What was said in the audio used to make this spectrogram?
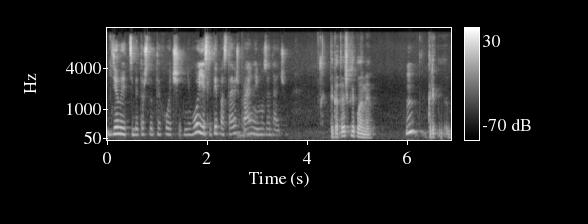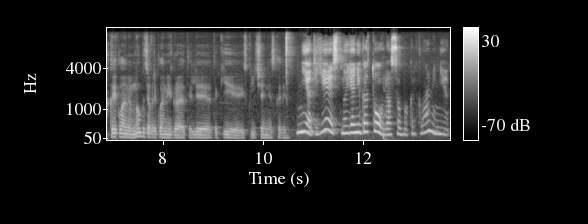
делает тебе то, что ты хочешь от него, если ты поставишь правильно ему задачу. Ты готовишь к рекламе? М? К, рек- к рекламе много тебя в рекламе играет или такие исключения скорее? Нет, есть, но я не готовлю особо к рекламе, нет.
